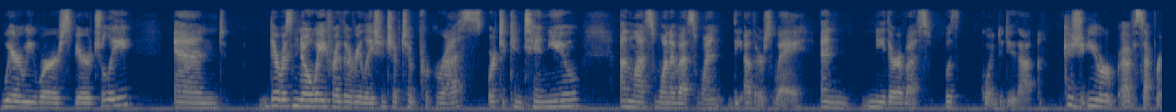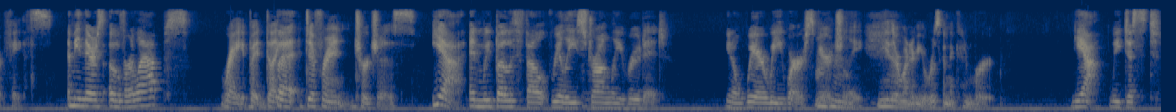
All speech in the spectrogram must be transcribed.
where we were spiritually and there was no way for the relationship to progress or to continue unless one of us went the other's way and neither of us was going to do that. Because you're of separate faiths. I mean there's overlaps Right. But like But- different churches. Yeah, and we both felt really strongly rooted, you know, where we Mm-hmm. were spiritually. Neither one of you was going to convert. Yeah, we just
